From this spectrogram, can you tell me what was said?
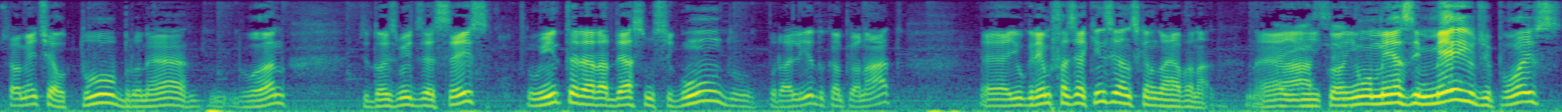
geralmente é outubro, né, do ano de 2016, o Inter era 12º por ali do campeonato, é, e o Grêmio fazia 15 anos que não ganhava nada. Né, Ah, e sim. em um mês e meio depois,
